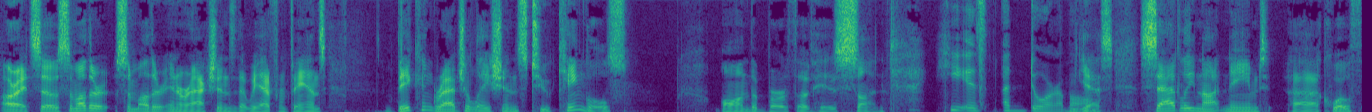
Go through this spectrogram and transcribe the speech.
All right, so some other some other interactions that we had from fans. Big congratulations to Kingles on the birth of his son. He is adorable. Yes. Sadly, not named uh, Kvothe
